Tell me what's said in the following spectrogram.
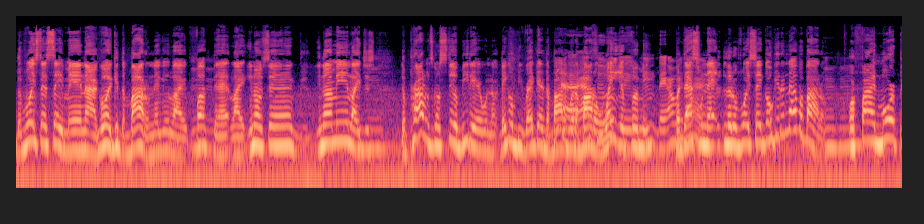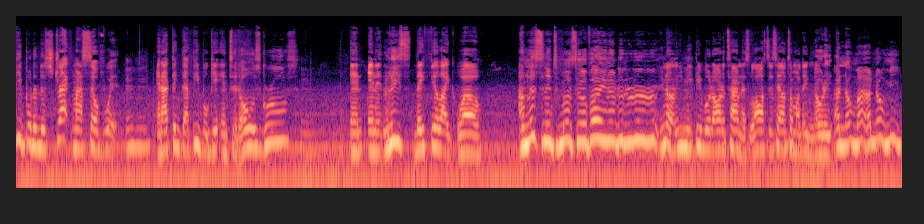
The voice that say, "Man, nah, go ahead get the bottle, nigga." Like, fuck Mm-hmm. that. Like, you know what I'm saying? You know what I mean? Like, just the problem's gonna still be there when they're gonna be right there at the bottom of the Yeah, bottle absolutely. waiting for me. Mhm, But that's are. when that little voice say, "Go get another bottle," Mhm. or find more people to distract myself with. Mhm. And I think that people get into those grooves, Mm. and and at least they feel like, well, I'm listening to myself. I ain't, you know, you meet people all the time that's lost as hell, talking about they know they, I know my, I know me.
